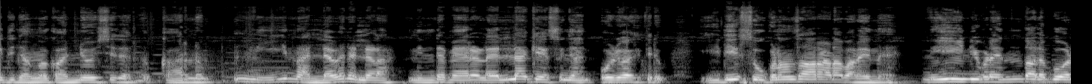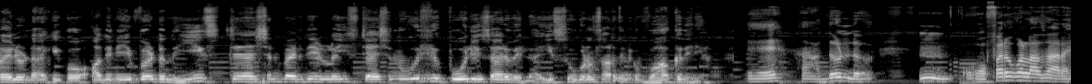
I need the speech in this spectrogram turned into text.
ഇത് ഞങ്ങൾക്ക് അന്വേഷിച്ചു തരണം. കാരണം നീ നല്ലവനല്ലടാ. നിന്റെ മേലുള്ള എല്ലാ കേസും ഞാൻ ഒഴിവാക്കി തരും. ഇത് സുഗുണം സാറാടാ പറയുന്നേ. നീ ഇനി ഇവിടെ എന്ത് അലമ്പുകടയിലും ഉണ്ടാക്കിക്കോ? അതിന് ഇവിടുന്ന് ഈ സ്റ്റേഷൻ പരിധിയിലുള്ള ഈ സ്റ്റേഷൻ ഒരു പോലീസുകാരും വരില്ല ഈ സുഗുണം സാർ നിനക്ക് വാക്ക് തരിക. ഏ അതുണ്ടോ? ഓഫർ കൊള്ളാം സാറേ.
